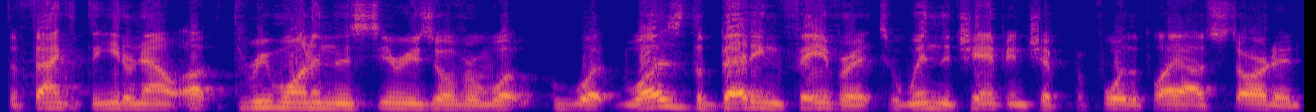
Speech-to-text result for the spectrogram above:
the fact that the Heat are now up 3-1 in this series over what what was the betting favorite to win the championship before the playoffs started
